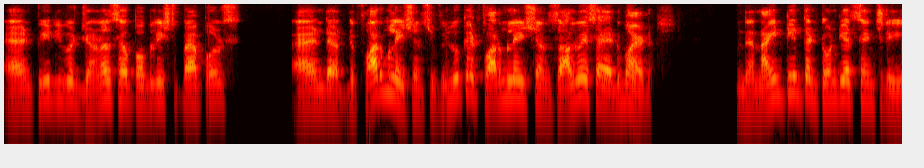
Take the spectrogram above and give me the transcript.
and peer-reviewed journals have published papers. And the formulations, if you look at formulations, always I admired. In the 19th and 20th century,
